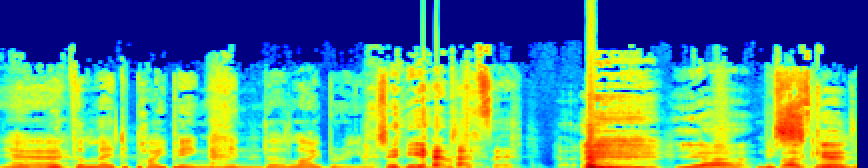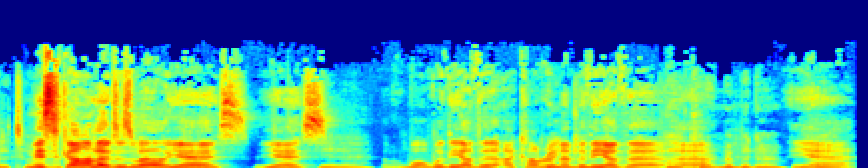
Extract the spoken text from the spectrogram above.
Yeah. uh, with the lead piping in the library or something. yeah, that's it. yeah, Miss that's Scarlett good. Miss Scarlett as well. Yes, yes. yeah. What were the other? I can't Great remember the other. Oh, I uh, can't remember now. yeah.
